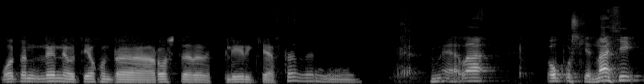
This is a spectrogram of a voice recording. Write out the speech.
όταν λένε ότι έχουν τα ρόστερ πλήρη και αυτά, δεν... Ναι, αλλά όπως και να έχει,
